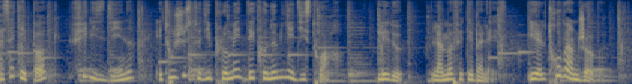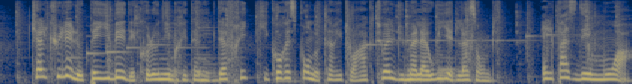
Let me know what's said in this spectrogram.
À cette époque, Phyllis Dean est tout juste diplômée d'économie et d'histoire. Les deux, la meuf était balèze. Et elle trouve un job. Calculer le PIB des colonies britanniques d'Afrique qui correspondent au territoire actuel du Malawi et de la Zambie. Elle passe des mois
